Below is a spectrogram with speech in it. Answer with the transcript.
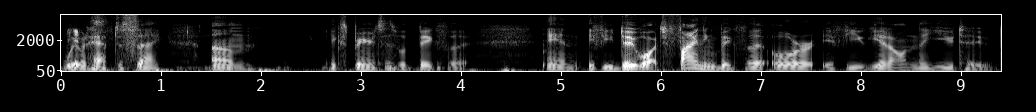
we would have to say, um, experiences with Bigfoot. And if you do watch Finding Bigfoot, or if you get on the YouTube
